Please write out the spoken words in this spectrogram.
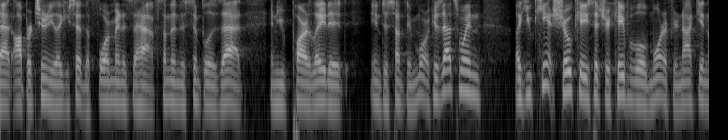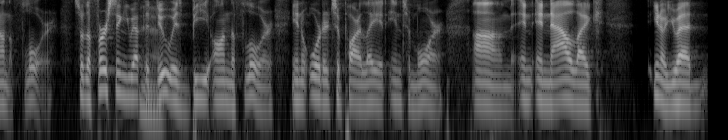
that opportunity, like you said, the four minutes a half, something as simple as that, and you've parlayed it into something more. Because that's when like you can't showcase that you're capable of more if you're not getting on the floor. So the first thing you have to do is be on the floor in order to parlay it into more. Um, and and now like you know you had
